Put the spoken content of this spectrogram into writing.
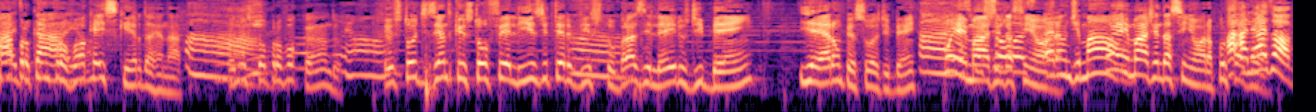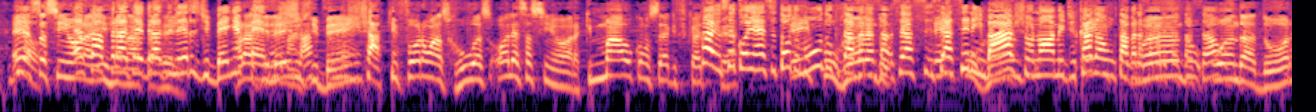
não há pro quem Caio. provoca é a esquerda, Renata. Ah. eu não estou provocando. Ah. Eu estou dizendo que eu estou feliz de ter visto brasileiros de bem e eram pessoas de bem. Ah, Põe a imagem da senhora. eram de mal? Põe a imagem da senhora, por Ah, favor. aliás, ó, viu? essa senhora Essa aí, frase aí, Renata brasileiros Reis. de bem, é Brasileiros péssima. de Chato, bem né? Chato. que foram às ruas. Olha essa senhora que mal consegue ficar de Caio, pé. você conhece todo mundo que estava Empurrando- nessa. Você, assi- você assina embaixo o nome de cada um que estava nessa manifestação? o andador.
